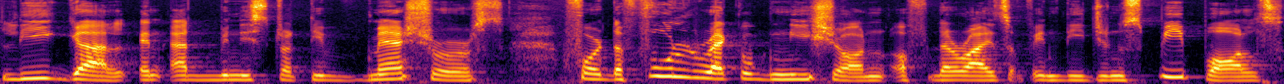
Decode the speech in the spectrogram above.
legal, and administrative measures for the full recognition of the rights of indigenous peoples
